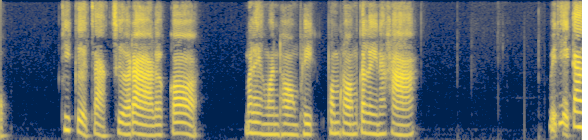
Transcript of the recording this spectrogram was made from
ค ที่เกิดจากเชื้อราแล้วก็แมลงวันทองพริกพร้อม ๆ กันเลยนะคะ วิธีการ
